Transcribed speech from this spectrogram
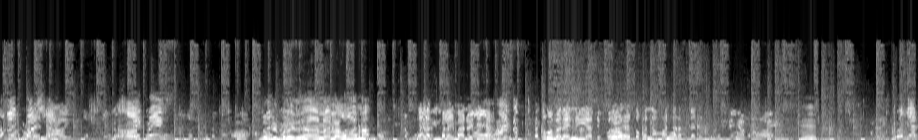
Tangay Gracia. At, Hey Grace. at nabdi balay na ang langob naman na. Na lagi balay manoy diya. Kato nga balay niya. Tipo Wala. to kan naman harap sila dito. Hmm. Brian.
